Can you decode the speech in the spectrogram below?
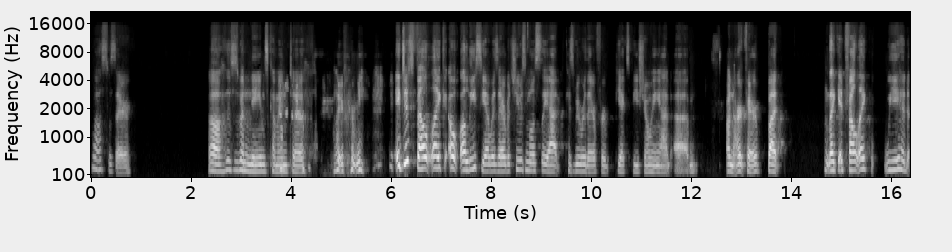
who else was there? Oh, this is when names come into play for me. It just felt like oh Alicia was there, but she was mostly at because we were there for PXP showing at um an art fair, but like it felt like we had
